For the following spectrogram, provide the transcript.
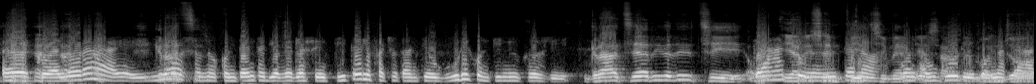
Ecco, allora eh, io Grazie. sono contenta di averla sentita e le faccio tanti auguri continui così. Grazie, arrivederci Oh, Grazie, e a risentirci. Mary Buon- auguri, buon Buongiorno,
